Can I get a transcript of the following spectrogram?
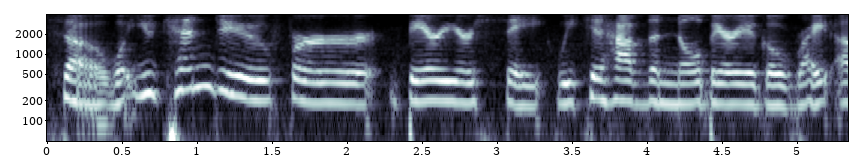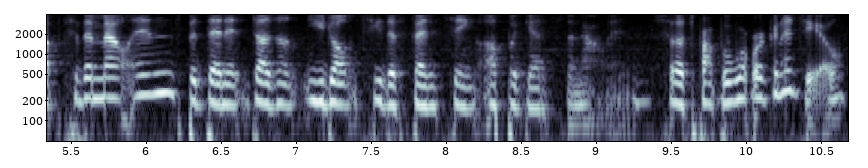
So, what you can do for barrier's sake, we could have the null barrier go right up to the mountains, but then it doesn't, you don't see the fencing up against the mountain. So, that's probably what we're going to do.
